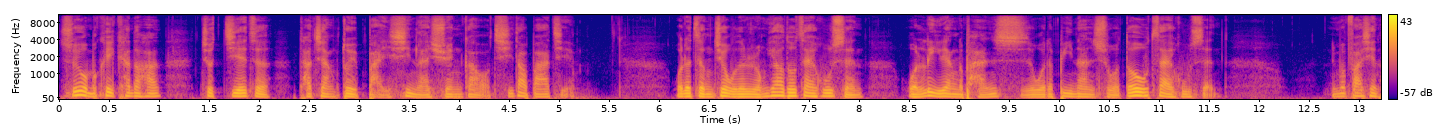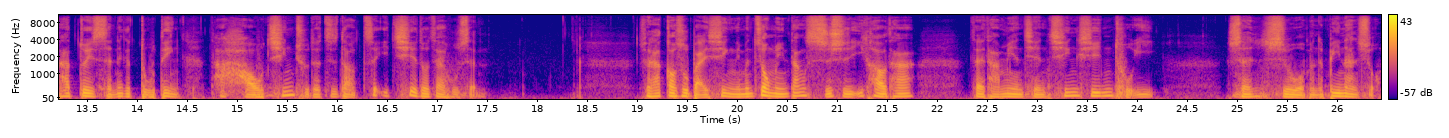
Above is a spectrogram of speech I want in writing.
所以我们可以看到他就接着。他这样对百姓来宣告：七到八节，我的拯救，我的荣耀都在乎神，我力量的磐石，我的避难所，都在乎神。你们发现他对神那个笃定，他好清楚的知道这一切都在乎神，所以他告诉百姓：你们众民当时时依靠他，在他面前倾心吐意。神是我们的避难所。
